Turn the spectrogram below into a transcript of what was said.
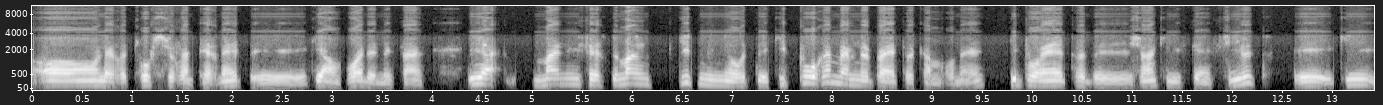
on les retrouve sur Internet et qui envoient des messages. Il y a manifestement une petite minorité qui pourrait même ne pas être camerounaise, qui pourrait être des gens qui s'infiltrent et qui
